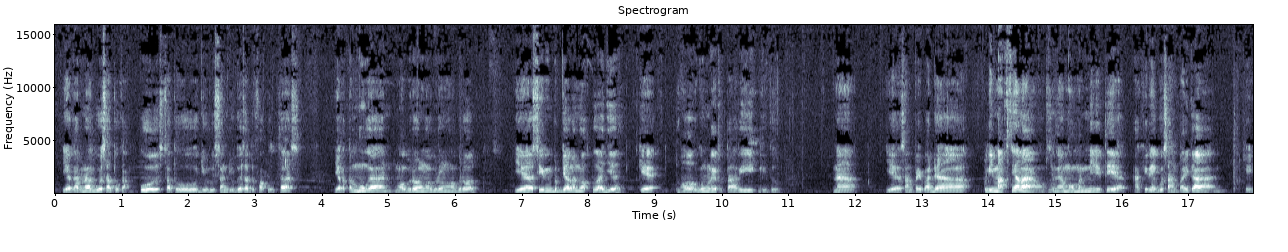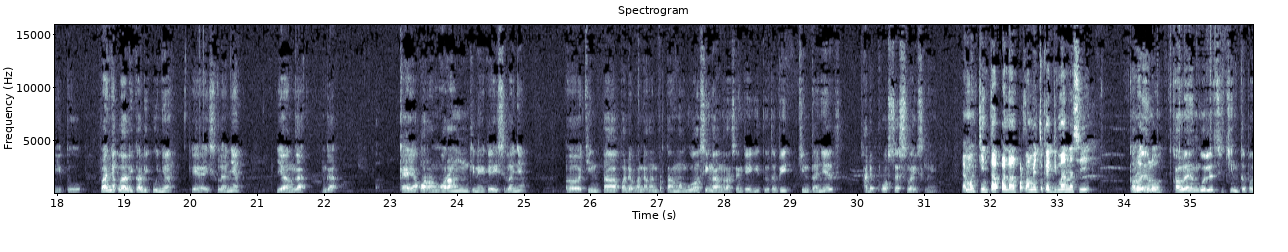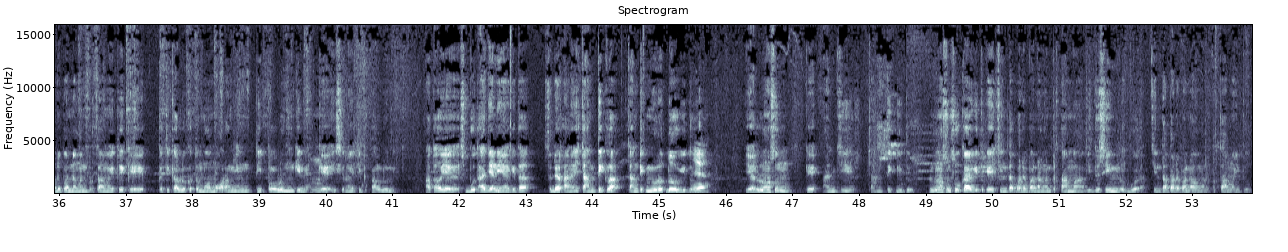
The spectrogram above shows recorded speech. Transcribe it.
ya karena gue satu kampus satu jurusan juga satu fakultas ya ketemu kan ngobrol ngobrol ngobrol ya sering berjalan waktu aja kayak oh gue mulai tertarik gitu. Nah ya sampai pada klimaksnya lah. Maksudnya momennya itu ya akhirnya gue sampaikan kayak gitu. Banyak lah lika-likunya. Kayak istilahnya ya nggak nggak kayak orang-orang mungkin ya kayak istilahnya eh, cinta pada pandangan pertama. Gue sih nggak ngerasain kayak gitu tapi cintanya ada proses lah istilahnya. Emang cinta pandang pertama itu kayak gimana sih kalau yang kalau yang gue lihat sih cinta pada pandangan pertama itu kayak ketika lu ketemu sama orang yang tipe lu mungkin ya Hmm. kayak istilahnya tipe lu nih. Atau ya sebut aja nih ya kita sederhananya cantik lah cantik menurut lu gitu. Iya. ya lu langsung kayak anjir cantik gitu. Lu langsung suka gitu kayak cinta pada pandangan pertama. Itu sih menurut gua cinta pada pandangan pertama itu.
